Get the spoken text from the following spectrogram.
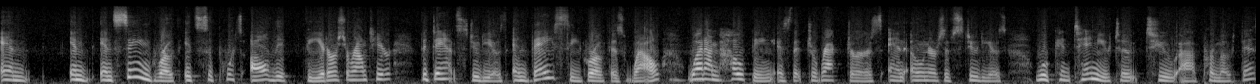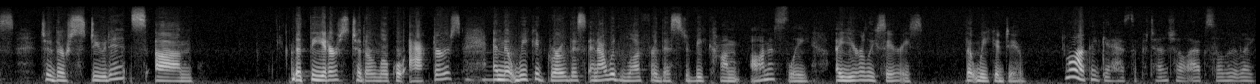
and in, in seeing growth, it supports all the theaters around here, the dance studios, and they see growth as well. What I'm hoping is that directors and owners of studios will continue to, to uh, promote this to their students. Um, the theaters to their local actors and that we could grow this and I would love for this to become honestly a yearly series that we could do. Well, I think it has the potential, absolutely.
